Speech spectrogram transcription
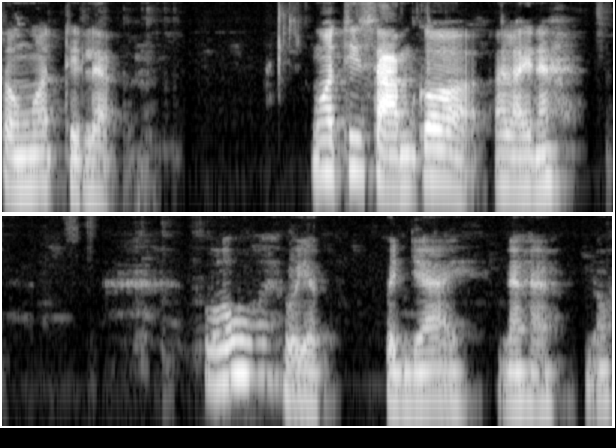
สองงวดติดแล้ว งวดที่สามก็อะไรนะ โอ้ยว่าอยากบรรยายนะคะเนาะ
